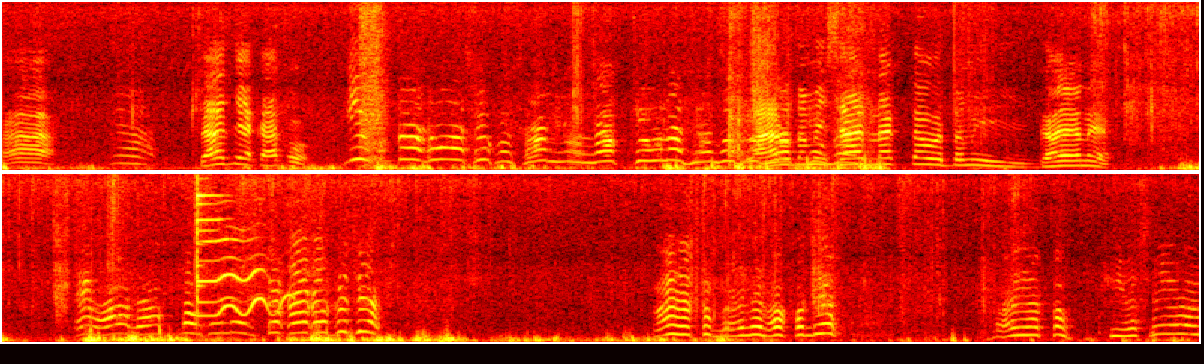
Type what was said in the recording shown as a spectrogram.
હા. હા. સાચે કાકો. ઈ ઉતારો કે ને જ્યાં મારો તમે સાર નાખતા હોય તમે ગાયાને. એ હા નાખતા તો ને ટકા રાખી દે આ તો ગાયને નાખો દે. આ તો ભૂખી હશે લે ખા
